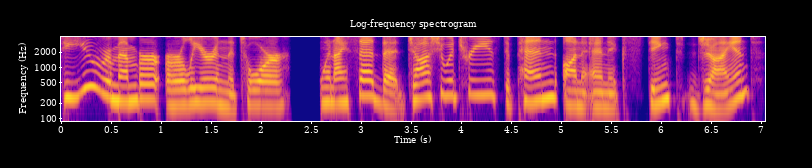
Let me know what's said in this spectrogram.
Do you remember earlier in the tour when I said that Joshua trees depend on an extinct giant?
